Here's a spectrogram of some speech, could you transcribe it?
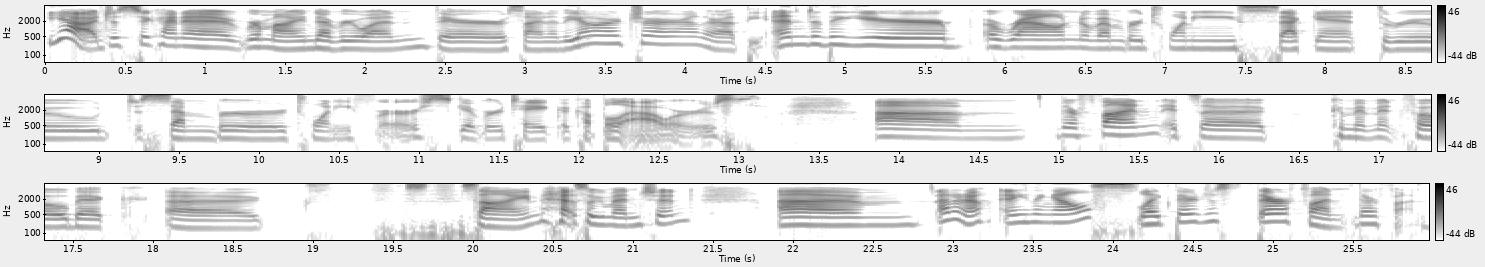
yeah, just to kind of remind everyone, they're sign of the archer. They're at the end of the year, around November 22nd through December 21st, give or take a couple hours. Um, they're fun. It's a commitment phobic uh, sign, as we mentioned. Um, I don't know anything else. Like they're just they're fun. They're fun.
